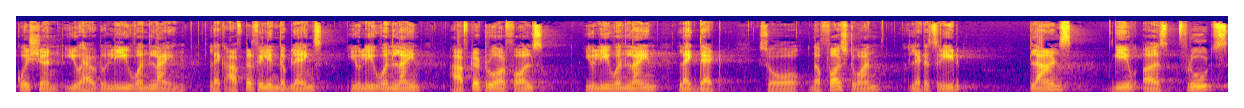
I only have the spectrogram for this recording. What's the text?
question you have to leave one line. Like after filling the blanks you leave one line. After true or false you leave one line like that. So the first one let us read plants give us fruits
